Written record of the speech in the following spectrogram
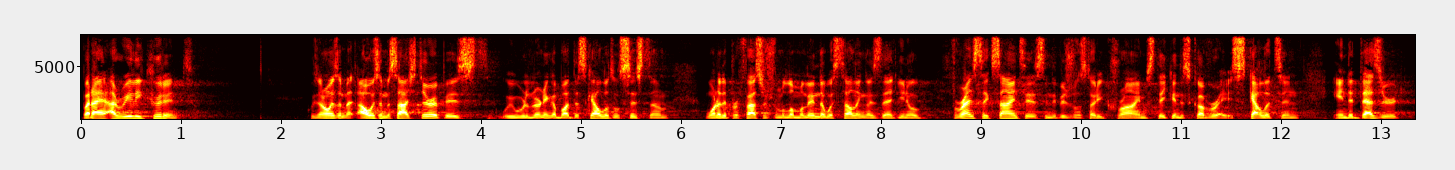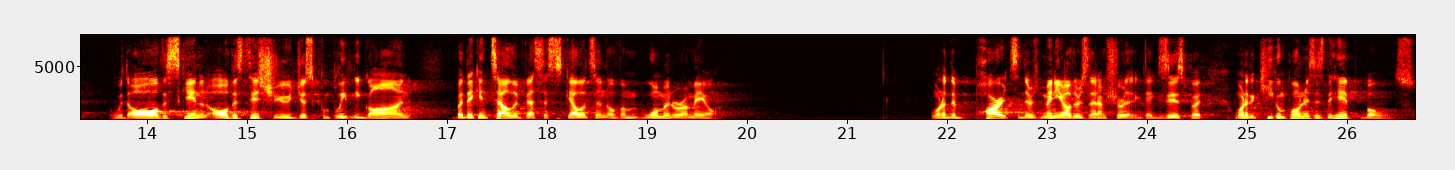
But I, I really couldn't. Because I was, a, I was a massage therapist, we were learning about the skeletal system. One of the professors from Loma Linda was telling us that, you know, forensic scientists, individuals who study crimes, they can discover a skeleton in the desert with all the skin and all this tissue just completely gone, but they can tell if that's a skeleton of a woman or a male. One of the parts, and there's many others that I'm sure that exist, but one of the key components is the hip bones.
